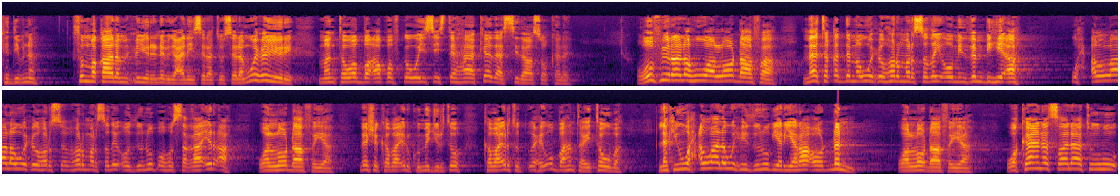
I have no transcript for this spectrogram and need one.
kadibna uma qaala muxuu yidhi nebiga calayh salaatu wasalaam wuxuu yidhi man tawada'a qofka weysaysta haakada sidaasoo kale gufira lahu waa loo dhaafaa maa taqadama wuxuu hormarsaday oo min dembihi ah wax allaala wuxuu hormarsaday oo dunuub aho sakaa'ir ah waa loo dhaafayaa meesha kabaa'irku ma jirto kabaa'irtu waxay u baahan tahay towba laakiin wax allaala wixii dunuub yaryaraa oo dhan waa loo dhaafayaa wa kaanat salaatuhu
